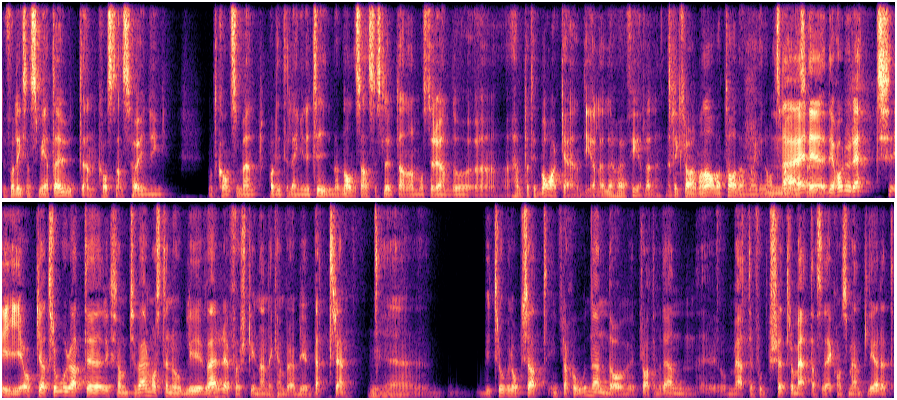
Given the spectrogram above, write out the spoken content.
du får liksom smeta ut en kostnadshöjning mot konsument på lite längre tid. Men någonstans i slutändan måste du ändå uh, hämta tillbaka en del. Eller har jag fel? Eller, eller klarar man av att ta den marginalsmällen? Nej, det, det, har du rätt i. Och jag tror att det liksom, tyvärr måste nog bli värre först innan det kan börja bli bättre. Mm. Uh, vi tror väl också att inflationen då, om vi pratar med den eh, och mäter, fortsätter att mäta så där, konsumentledet.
